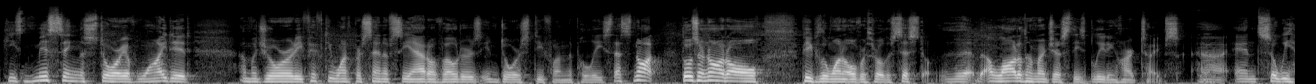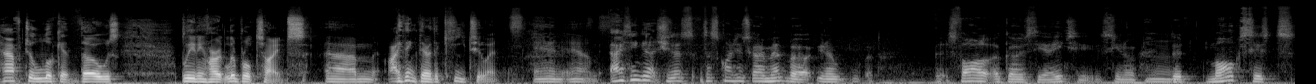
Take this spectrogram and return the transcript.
he's missing the story of why did a majority, 51% of Seattle voters endorse defund the police. That's not, those are not all people who want to overthrow the system. A lot of them are just these bleeding heart types. Uh, and so we have to look at those bleeding heart liberal types. Um, I think they're the key to it. And um, I think actually that's that's quite interesting. I remember, you know, as far ago as the eighties, you know, mm. that Marxists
